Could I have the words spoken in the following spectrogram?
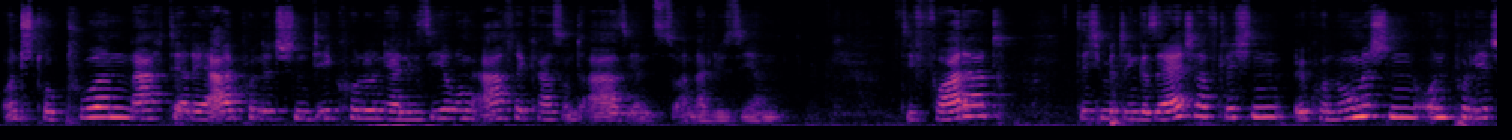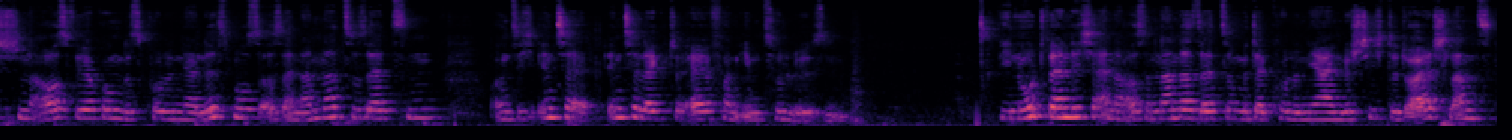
und Strukturen nach der realpolitischen Dekolonialisierung Afrikas und Asiens zu analysieren. Sie fordert, sich mit den gesellschaftlichen, ökonomischen und politischen Auswirkungen des Kolonialismus auseinanderzusetzen und sich intellektuell von ihm zu lösen. Wie notwendig eine Auseinandersetzung mit der kolonialen Geschichte Deutschlands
